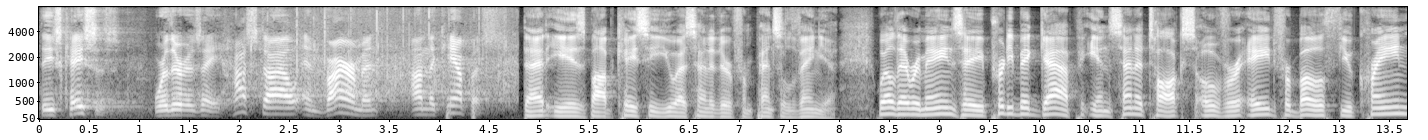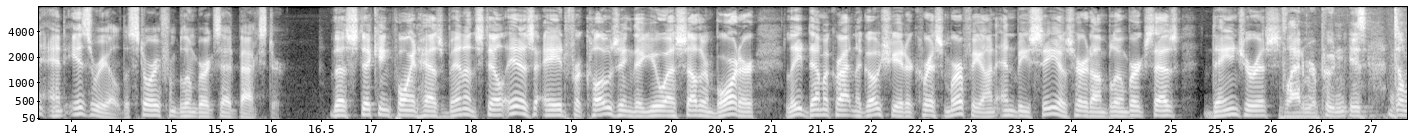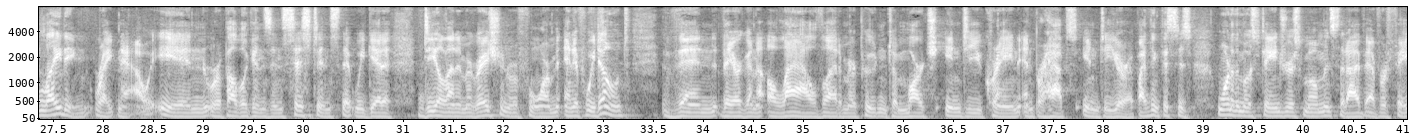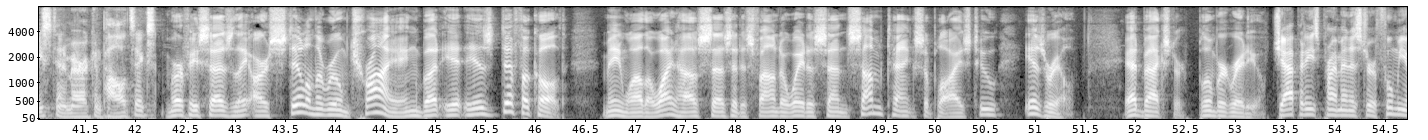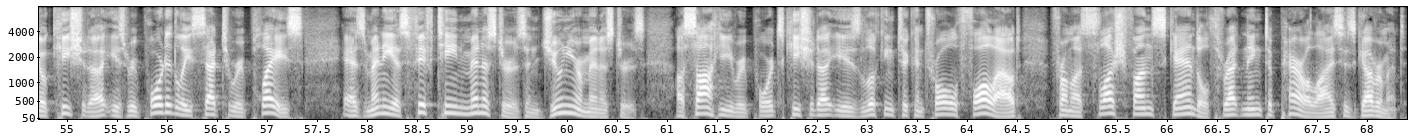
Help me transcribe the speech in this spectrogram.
these cases where there is a hostile environment on the campus. That is Bob Casey, U.S. Senator from Pennsylvania. Well, there remains a pretty big gap in Senate talks over aid for both Ukraine and Israel. The story from Bloomberg's Ed Baxter. The sticking point has been and still is aid for closing the U.S. southern border. Lead Democrat negotiator Chris Murphy on NBC, as heard on Bloomberg, says dangerous. Vladimir Putin is delighting right now in Republicans' insistence that we get a deal on immigration reform. And if we don't, then they are going to allow Vladimir Putin to march into Ukraine and perhaps into Europe. I think this is one of the most dangerous moments that I've ever faced in American politics. Murphy says they are still in the room trying, but it is difficult. Meanwhile, the White House says it has found a way to send some tank supplies to Israel. Ed Baxter, Bloomberg Radio. Japanese Prime Minister Fumio Kishida is reportedly set to replace as many as 15 ministers and junior ministers. Asahi reports Kishida is looking to control fallout from a slush fund scandal threatening to paralyze his government.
